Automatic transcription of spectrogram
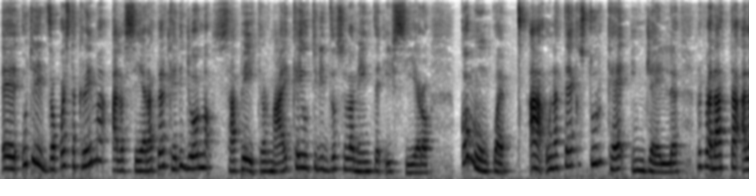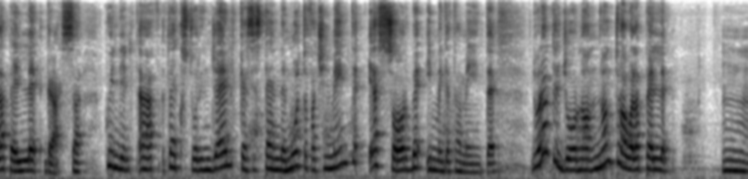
eh, utilizzo questa crema alla sera perché di giorno sapete ormai che io utilizzo solamente il siero. Comunque ha una texture che è in gel proprio adatta alla pelle grassa. Quindi ha texture in gel che si stende molto facilmente e assorbe immediatamente. Durante il giorno non trovo la pelle mm,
